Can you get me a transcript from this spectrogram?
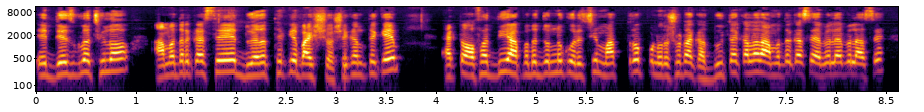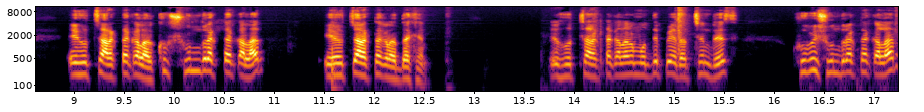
এই ড্রেসগুলো ছিল আমাদের কাছে দুই হাজার থেকে বাইশশো। সেখান থেকে একটা অফার দিয়ে আপনাদের জন্য করেছি মাত্র পনেরোশো টাকা। দুইটা কালার আমাদের কাছে অ্যাভেলেবেল আছে। এই হচ্ছে আরেকটা কালার খুব সুন্দর একটা কালার এই হচ্ছে আরেকটা কালার দেখেন। এই হচ্ছে আরেকটা কালারের মধ্যে পেয়ে যাচ্ছেন ড্রেস খুবই সুন্দর একটা কালার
